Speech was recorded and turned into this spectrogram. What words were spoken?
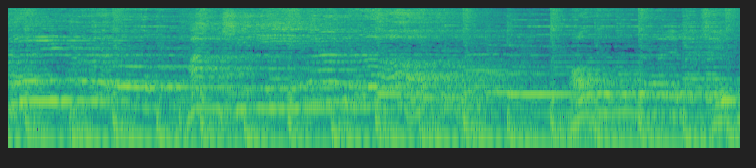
불러도 당신이라면 모든 걸 주고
